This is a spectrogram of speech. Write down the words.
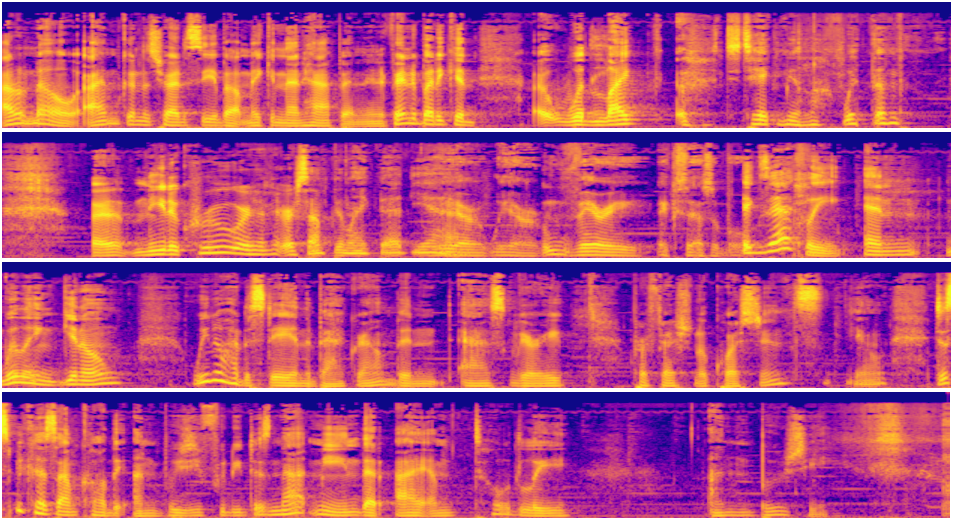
I don't know. I'm going to try to see about making that happen. And if anybody could uh, would like uh, to take me along with them, or need a crew or or something like that, yeah, We are we are very accessible. exactly, and willing. You know, we know how to stay in the background and ask very professional questions. You know, just because I'm called the unbougie foodie does not mean that I am totally unbougie.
